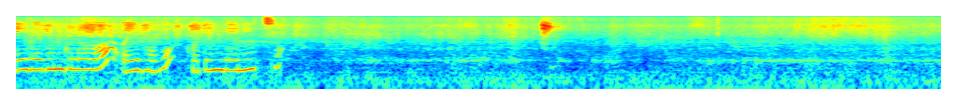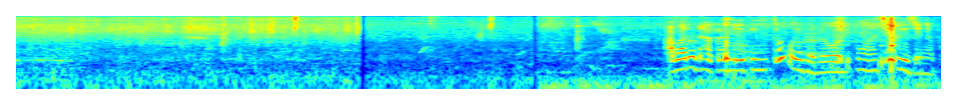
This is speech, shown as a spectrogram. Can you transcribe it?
এই বেগুনগুলোও ওইভাবে কোটিং দিয়ে নিচ্ছে। আবারও ঢাকা দিয়ে কিন্তু ওইভাবে অল্প আঁচে ভেজে নেব।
